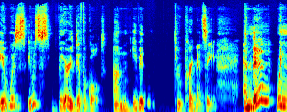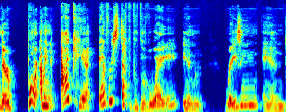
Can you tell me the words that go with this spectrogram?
it was it was very difficult, um, even through pregnancy. And then when they're born, I mean, I can't every step of the way in raising and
